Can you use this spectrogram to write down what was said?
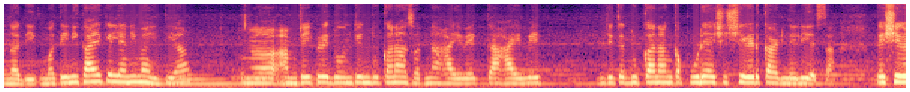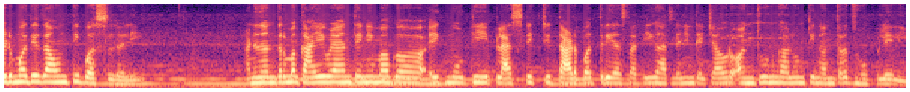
नदीक. मग त्यांनी काय केल्यानी माहिती आहे आमच्या इकडे दोन तीन दुकानं असत ना हायवे त्या हायवे म्हणजे त्या दुकानांका पुढे अशी शेड काढलेली असा. त्या शेडमध्ये जाऊन ती बसलेली. आणि नंतर मग काही वेळान त्यांनी मग अ, एक मोठी प्लास्टिकची ताडपत्री असतात ती घातलेली आणि त्याच्यावर अंथरूण घालून ती नंतर झोपलेली.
